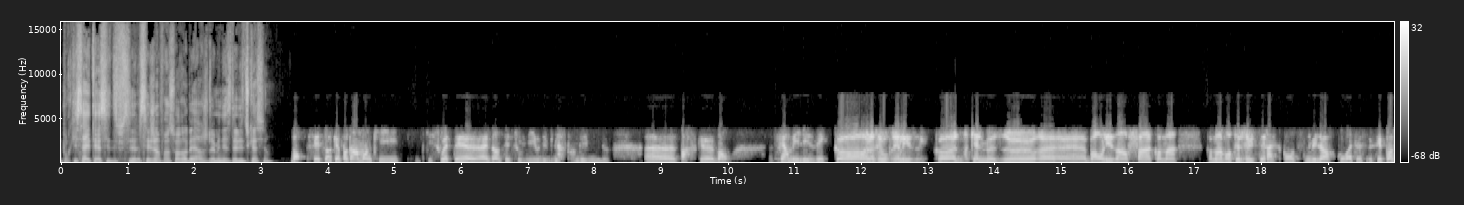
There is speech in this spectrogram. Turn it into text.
pour qui ça a été assez difficile, c'est Jean-François Roberge, le ministre de l'Éducation? Bon, c'est sûr qu'il n'y a pas grand monde qui, qui souhaitait euh, être dans ses souliers au début de la pandémie, là. Euh, parce que, bon, fermer les écoles, réouvrir les écoles, dans quelle mesure, euh, bon, les enfants, comment comment vont-ils réussir à continuer leur cours? C'est pas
